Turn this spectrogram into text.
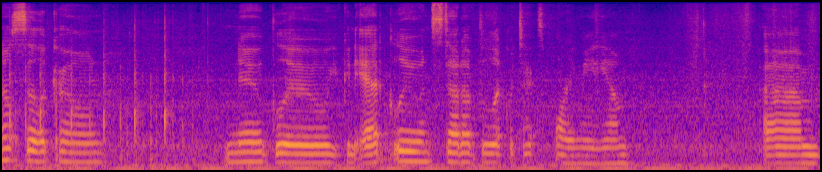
No silicone, no glue. You can add glue instead of the Liquitex pouring medium. Um,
